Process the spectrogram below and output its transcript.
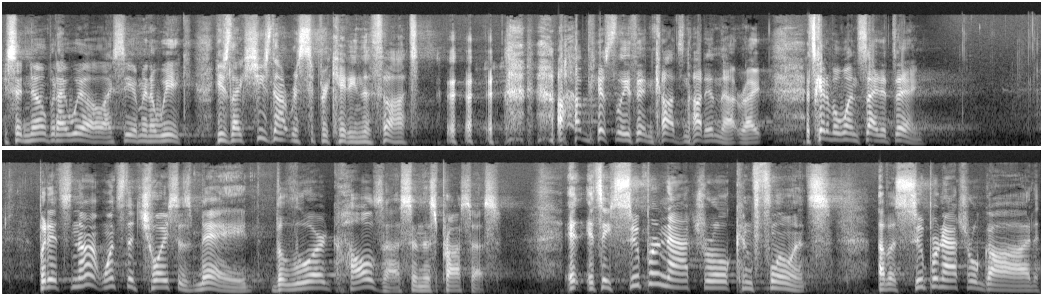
He said, No, but I will. I see him in a week. He's like, She's not reciprocating the thought. Obviously, then God's not in that, right? It's kind of a one sided thing. But it's not, once the choice is made, the Lord calls us in this process. It, it's a supernatural confluence of a supernatural God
